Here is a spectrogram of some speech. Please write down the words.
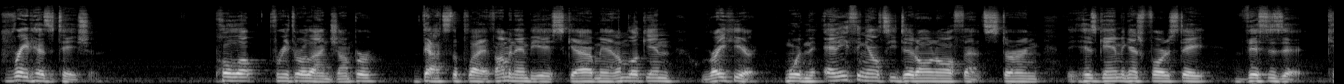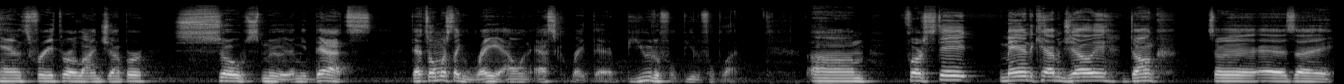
Great hesitation. Pull up free throw line jumper. That's the play. If I'm an NBA scout, man, I'm looking right here. More than anything else he did on offense during his game against Florida State, this is it. Cam's free throw line jumper, so smooth. I mean, that's that's almost like Ray Allen esque right there. Beautiful, beautiful play. Um, Florida State, Mann to Kabengele, dunk. So as I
